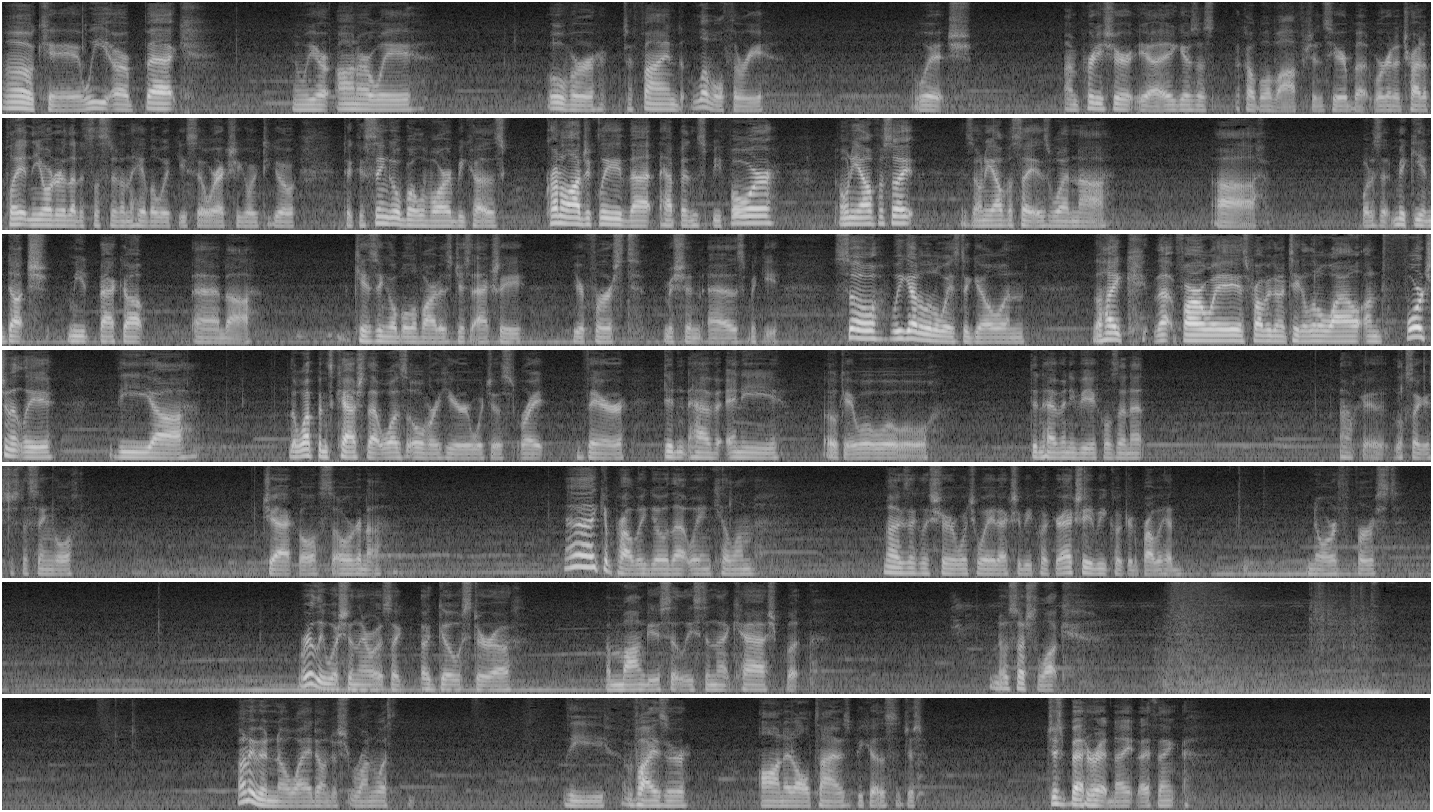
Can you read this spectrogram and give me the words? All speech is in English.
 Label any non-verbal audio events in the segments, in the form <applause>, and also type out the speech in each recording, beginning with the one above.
Okay, we are back and we are on our way over to find level 3 which I'm pretty sure, yeah, it gives us a couple of options here but we're going to try to play it in the order that it's listed on the Halo Wiki so we're actually going to go to Kizingo Boulevard because chronologically that happens before Oni Alpha Site. Because Oni Alpha Site is when uh, uh, what is it, Mickey and Dutch meet back up, and uh, Kizingo Boulevard is just actually your first mission as Mickey. So we got a little ways to go, and the hike that far away is probably going to take a little while. Unfortunately, the uh, the weapons cache that was over here, which is right there, didn't have any. Okay, whoa, whoa, whoa! Didn't have any vehicles in it. Okay, it looks like it's just a single jackal, so we're gonna... Eh, I could probably go that way and kill him. Not exactly sure which way it'd actually be quicker. Actually, it'd be quicker to probably head north first. Really wishing there was like a ghost or a, a mongoose at least in that cache, but no such luck. I don't even know why I don't just run with the visor on at all times because it just just better at night I think.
